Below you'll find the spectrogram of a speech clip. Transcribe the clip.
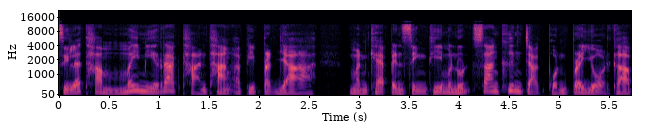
ศีลธรรมไม่มีรากฐานทางอภิปรัชญา มันแค่เป็นสิ่งที่มนุษย์สร้างขึ้นจากผลประโยชน์ครับ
